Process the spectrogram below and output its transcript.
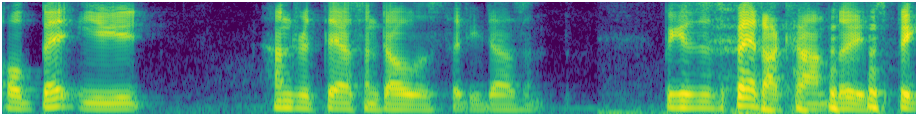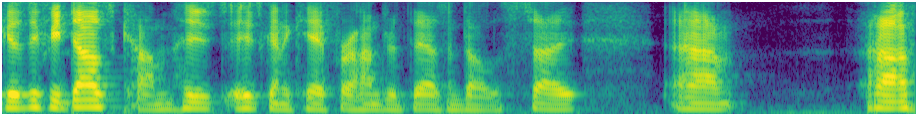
"I'll bet you hundred thousand dollars that he doesn't," because it's a bet I can't lose. because if he does come, who's who's going to care for hundred thousand dollars? So, um, um,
